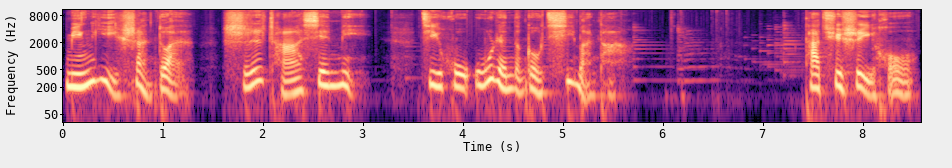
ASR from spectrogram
名义善断，识察先密，几乎无人能够欺瞒他。他去世以后，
